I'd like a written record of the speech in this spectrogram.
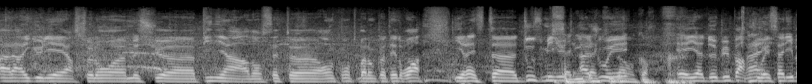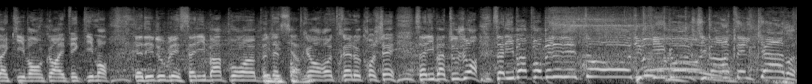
à la régulière selon euh, monsieur euh, Pignard dans cette euh, rencontre ballon côté droit. Il reste euh, 12 minutes Saliba à jouer. Et il y a deux buts partout. Ouais. Et Saliba qui va encore, effectivement. Il y a des doublés. Saliba pour euh, peut-être servi. s'entrer en retrait. Le crochet. Saliba toujours. Saliba pour Benedetto. Du pied gauche. Il va rater le cadre.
